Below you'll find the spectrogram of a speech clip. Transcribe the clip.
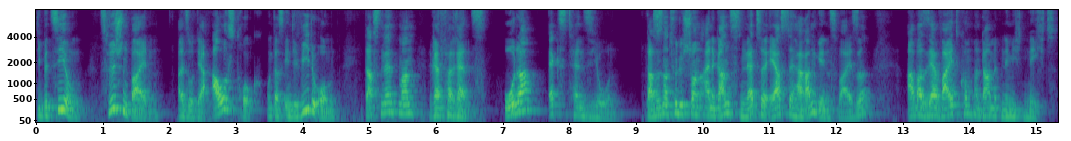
Die Beziehung zwischen beiden, also der Ausdruck und das Individuum, das nennt man Referenz oder Extension. Das ist natürlich schon eine ganz nette erste Herangehensweise, aber sehr weit kommt man damit nämlich nicht.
